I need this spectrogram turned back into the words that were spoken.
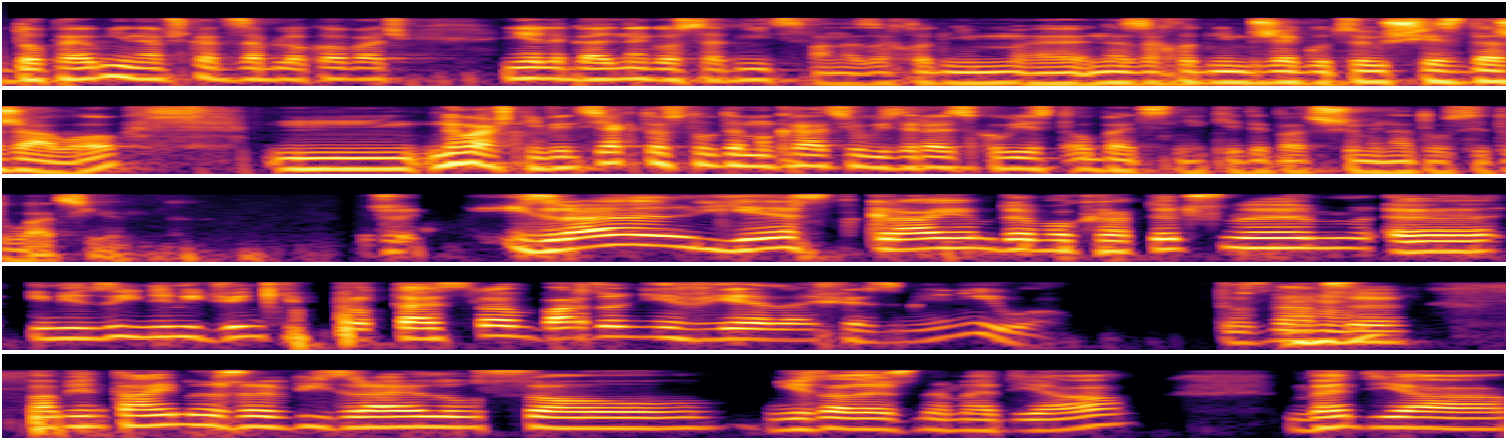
dopełni, na przykład zablokować nielegalnego sadnictwa na zachodnim, e, na zachodnim brzegu, co już się zdarzało. Mm, no właśnie, więc jak to z tą demokracją izraelską jest obecnie, kiedy patrzymy na tą sytuację? Izrael jest krajem demokratycznym e, i między innymi dzięki protestom bardzo niewiele się zmieniło. To znaczy, mhm. Pamiętajmy, że w Izraelu są niezależne media, media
